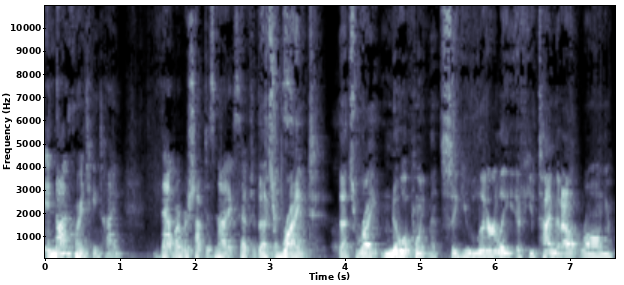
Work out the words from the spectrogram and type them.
in non quarantine time, that barbershop does not accept That's right. That's right. No appointments. So you literally, if you time it out wrong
